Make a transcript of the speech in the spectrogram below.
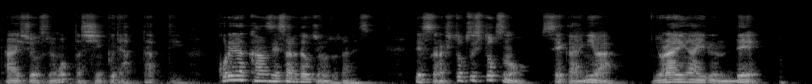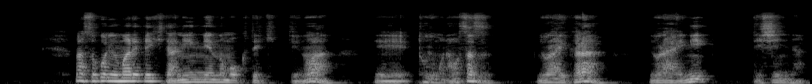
対象性を持った真空であったっていう。これが完成された宇宙の状態なんですよ。ですから一つ一つの世界には如来がいるんで、まあそこに生まれてきた人間の目的っていうのは、えー、取りも直さず、如来から如来に弟子になっ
